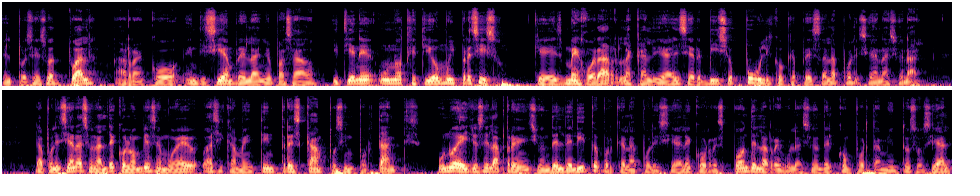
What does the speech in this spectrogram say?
El proceso actual arrancó en diciembre del año pasado y tiene un objetivo muy preciso, que es mejorar la calidad del servicio público que presta la Policía Nacional la Policía Nacional de Colombia se mueve básicamente en tres campos importantes. Uno de ellos es la prevención del delito, porque a la policía le corresponde la regulación del comportamiento social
